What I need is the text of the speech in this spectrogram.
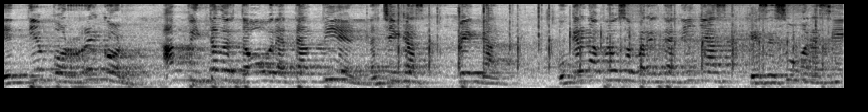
en tiempo récord, han pintado esta obra también. Las chicas, vengan. Un gran aplauso para estas niñas que se suman así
